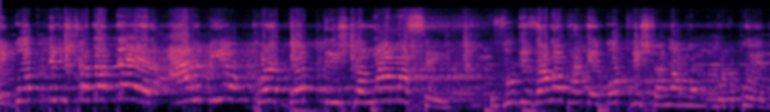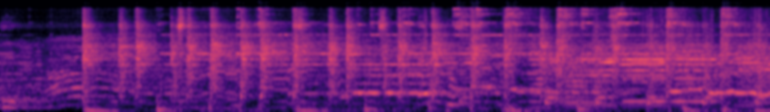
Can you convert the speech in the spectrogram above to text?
এই বত্রিশটা দাঁতের আরবি অক্ষরে বত্রিশটা নাম আছে। যদি জানা থাকে, বত্রিশটা নাম আমি বলে কয়ে দিন। Música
